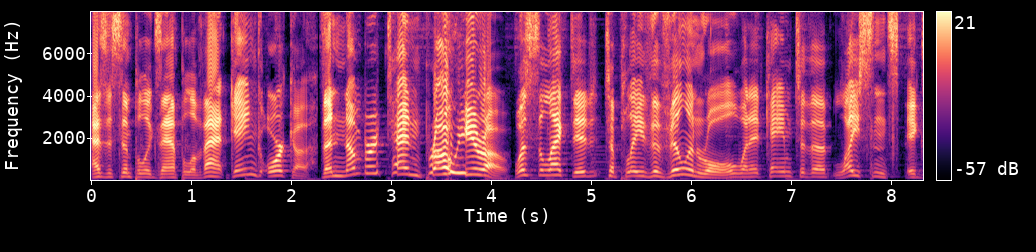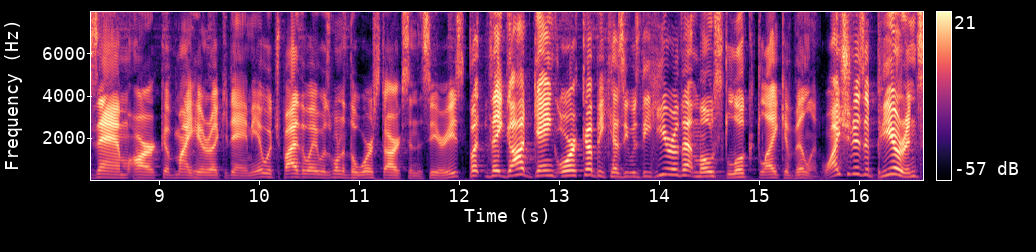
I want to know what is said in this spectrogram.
As a simple example of that, Gang Orca, the number 10 pro hero, was selected to play the villain role when it came to the license exam arc of My Hero Academia, which by the way was one of the worst arcs in the series. But they got Gang Orca because he was the hero that most looked like a villain. Why should his appearance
